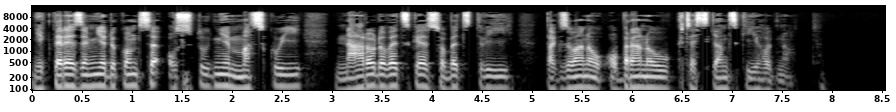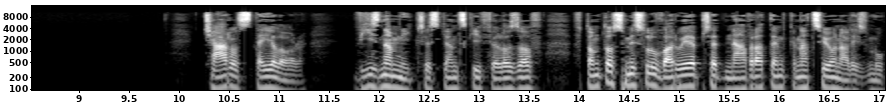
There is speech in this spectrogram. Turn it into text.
Některé země dokonce ostudně maskují národovecké sobectví takzvanou obranou křesťanských hodnot. Charles Taylor, významný křesťanský filozof, v tomto smyslu varuje před návratem k nacionalismu,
